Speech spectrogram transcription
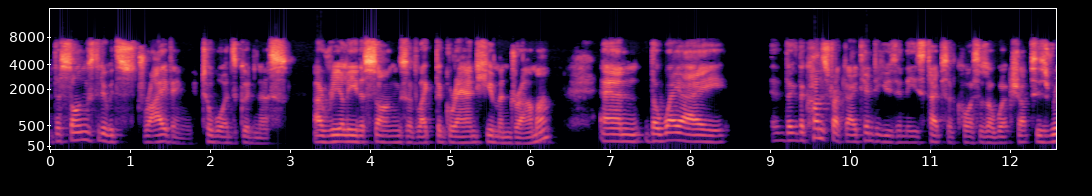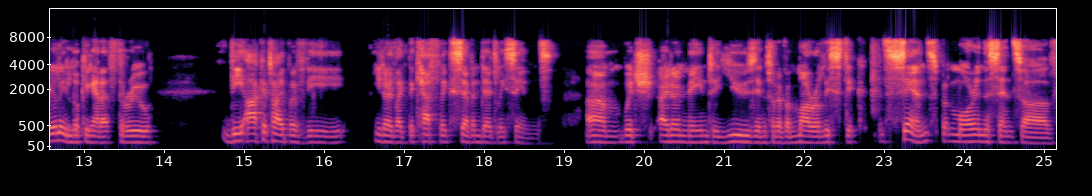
the songs to do with striving towards goodness, are really the songs of like the grand human drama. And the way I the, the construct I tend to use in these types of courses or workshops is really looking at it through the archetype of the you know like the Catholic seven deadly sins, um, which I don't mean to use in sort of a moralistic sense, but more in the sense of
